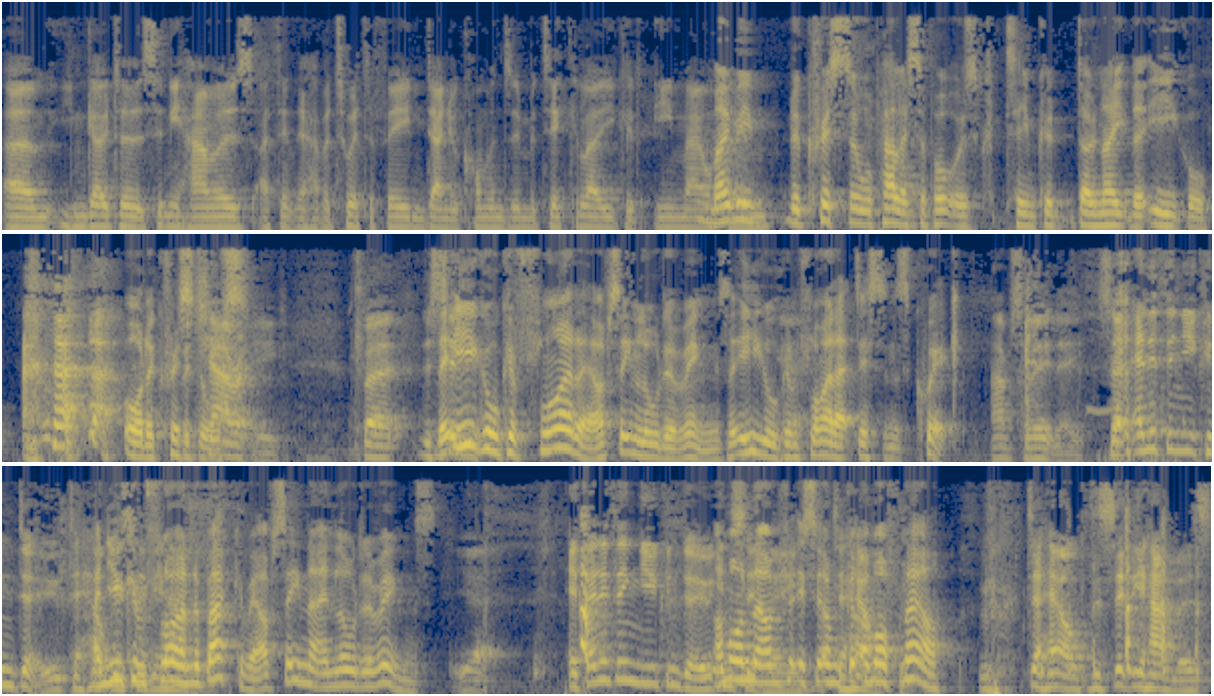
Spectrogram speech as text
um, you can go to Sydney Hammers. I think they have a Twitter feed and Daniel Commons in particular. You could email Maybe him. the Crystal Palace supporters team could donate the Eagle or the for Crystals. charity. But the, The Sydney- Eagle could fly there. I've seen Lord of the Rings. The Eagle can fly that distance quick. Absolutely. So anything you can do to help And you can fly on the back of it. I've seen that in Lord of the Rings. Yeah. If anything you can do, I'm on now. I'm, it's- I'm, to I'm off now. to help the Sydney Hammers,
